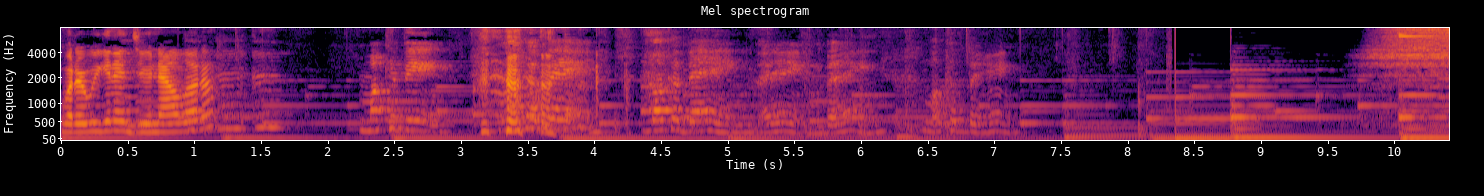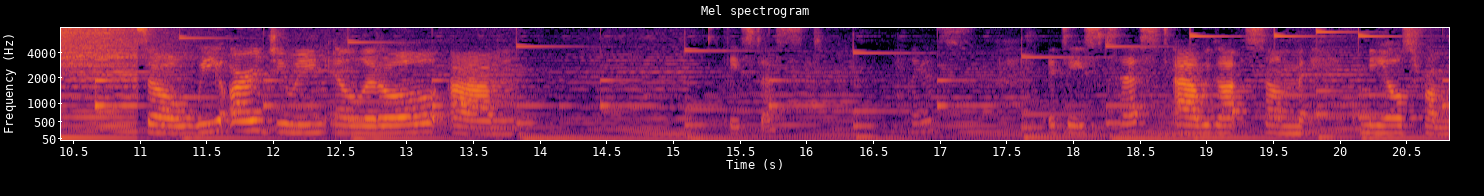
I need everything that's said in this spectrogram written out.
What are we gonna do now, Lotta? Muckabing. Mucka bang. Mucka bang. Bang. Bang. Mucka bang. So we are doing a little um, taste test, I guess. A taste test. Uh, we got some meals from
